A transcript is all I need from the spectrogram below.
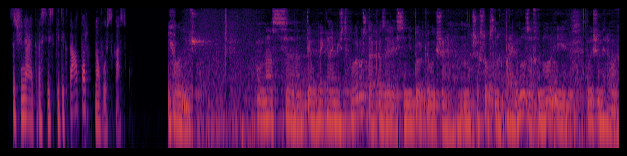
сочиняет российский диктатор новую сказку. Михаил Владимирович, у нас э, темпы экономического роста оказались не только выше наших собственных прогнозов, но и выше мировых.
